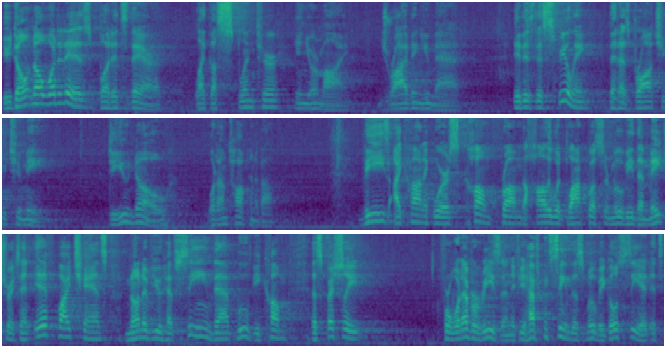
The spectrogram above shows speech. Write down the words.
You don't know what it is, but it's there, like a splinter in your mind, driving you mad. It is this feeling that has brought you to me. Do you know what I'm talking about? These iconic words come from the Hollywood blockbuster movie The Matrix. And if by chance none of you have seen that movie, come especially for whatever reason, if you haven't seen this movie, go see it. It's,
